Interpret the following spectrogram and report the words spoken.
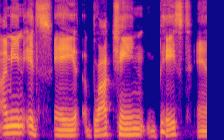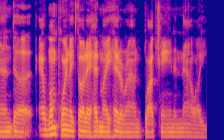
I mean, it's a blockchain based. And uh, at one point, I thought I had my head around blockchain, and now I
